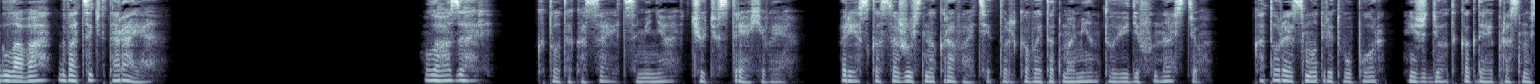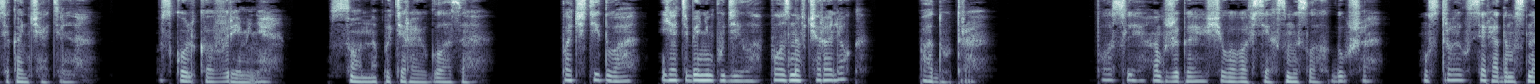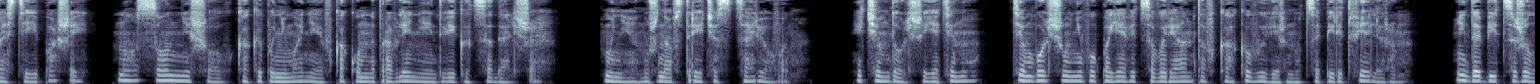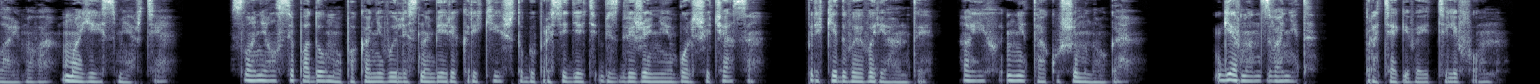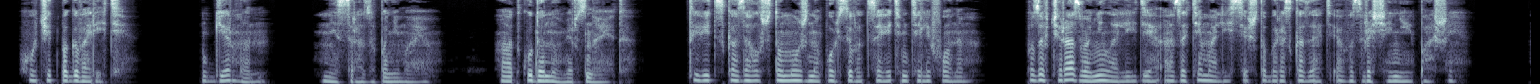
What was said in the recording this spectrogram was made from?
Глава двадцать вторая. Лазарь. Кто-то касается меня, чуть встряхивая. Резко сажусь на кровати, только в этот момент увидев Настю, которая смотрит в упор и ждет, когда я проснусь окончательно. Сколько времени? Сонно потираю глаза. Почти два. Я тебя не будила. Поздно вчера лег? Под утро. После обжигающего во всех смыслах душа устроился рядом с Настей и Пашей, но сон не шел, как и понимание, в каком направлении двигаться дальше. Мне нужна встреча с Царевым. И чем дольше я тяну, тем больше у него появится вариантов, как вывернуться перед Феллером и добиться желаемого, моей смерти. Слонялся по дому, пока не вылез на берег реки, чтобы просидеть без движения больше часа, прикидывая варианты, а их не так уж и много. Герман звонит. Протягивает телефон. Хочет поговорить. Герман? Не сразу понимаю. А откуда номер знает? Ты ведь сказал, что можно пользоваться этим телефоном. Позавчера звонила Лидия, а затем Алисе, чтобы рассказать о возвращении Паши.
